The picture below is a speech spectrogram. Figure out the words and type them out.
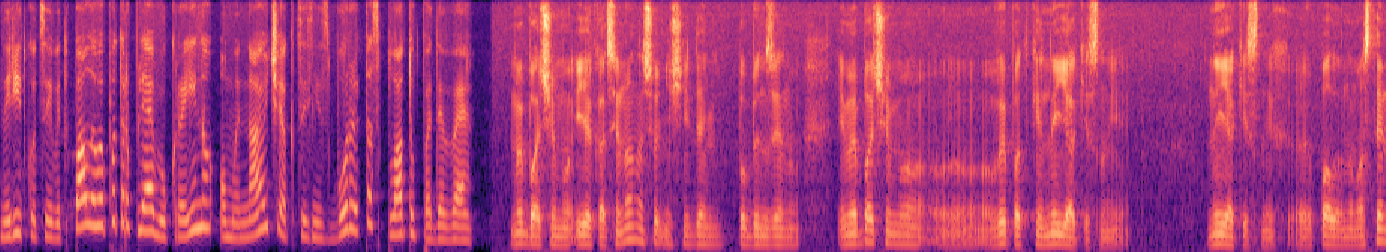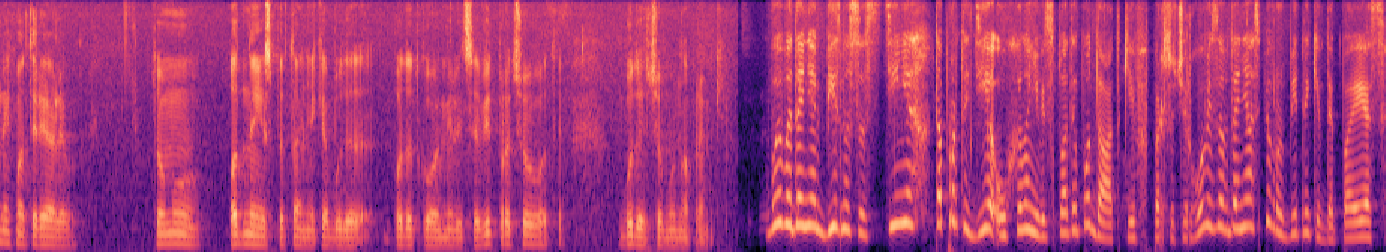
Нерідко цей вид палива потрапляє в Україну, оминаючи акцизні збори та сплату ПДВ. Ми бачимо, яка ціна на сьогоднішній день по бензину, і ми бачимо е, випадки неякісної, неякісних е, паливно-мастильних матеріалів. Тому одне із питань, яке буде податкова міліція відпрацьовувати, буде в цьому напрямку. Виведення бізнесу з тіні та протидія ухиленню від сплати податків – першочергові завдання співробітників ДПС.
